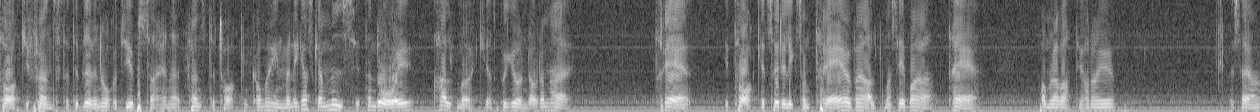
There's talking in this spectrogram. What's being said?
tak i fönstret. Det blir något ljusare när fönstertaken kommer in. Men det är ganska mysigt ändå i halvmörkret på grund av de här trä i taket så är det liksom trä överallt. Man ser bara trä. På Amaravati har de ju, vad säger jag?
